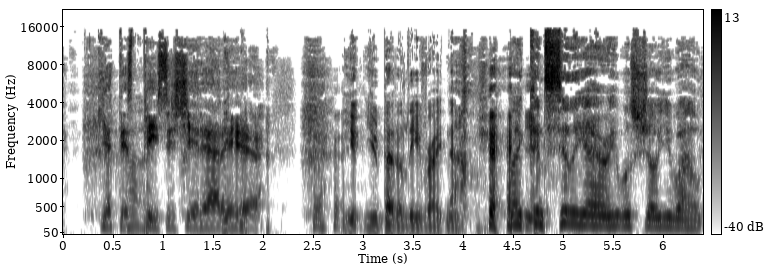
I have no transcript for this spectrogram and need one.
Get this piece of shit out of here. you, you'd better leave right now. My consigliere will show you out.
